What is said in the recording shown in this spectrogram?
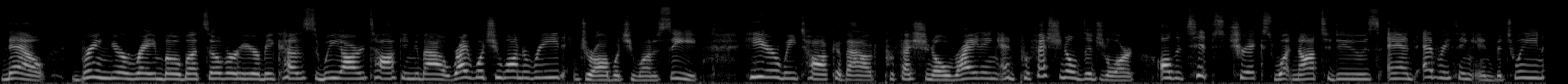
Now, bring your rainbow butts over here because we are talking about write what you want to read, draw what you want to see. Here we talk about professional writing and professional digital art, all the tips, tricks, what not to do's, and everything in between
